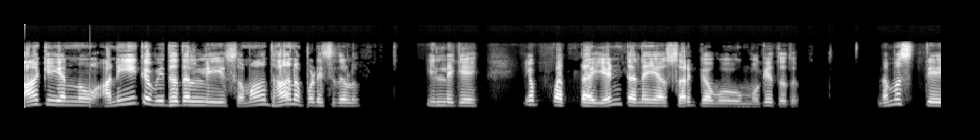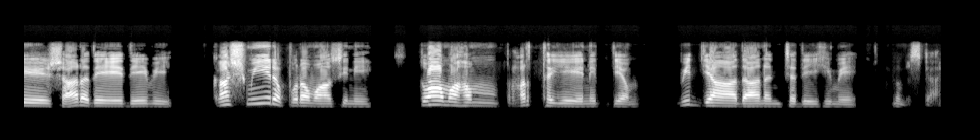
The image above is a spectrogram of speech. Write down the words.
ಆಕೆಯನ್ನು ಅನೇಕ ವಿಧದಲ್ಲಿ ಸಮಾಧಾನಪಡಿಸಿದಳು. ಇಲ್ಲಿಗೆ ಎಪ್ಪತ್ತ ಎಂಟನೆಯ ಸರ್ಗವು ಮುಗಿದುದು. ನಮಸ್ತೆ ಶಾರದೆ ದೇವಿ ಕಾಶ್ಮೀರ ಪುರವಾಸಿನಿ ತ್ವಾಮಹಂ ಪ್ರಾರ್ಥಯೇ ನಿತ್ಯಂ, ವಿದ್ಯಾದಾನಂಚ ದೇಹಿಮೆ. ನಮಸ್ಕಾರ.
